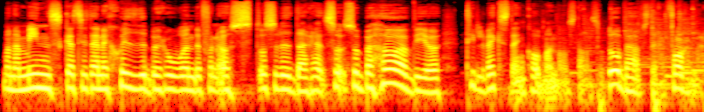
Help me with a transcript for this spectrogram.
man har minskat sitt energiberoende från öst och så vidare, så, så behöver ju tillväxten komma någonstans. Och då behövs det reformer.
